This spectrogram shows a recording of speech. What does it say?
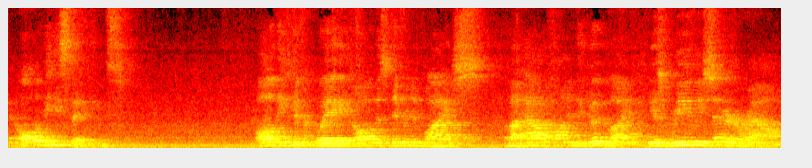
And all of these things, all these different ways, all this different advice about how to find the good life is really centered around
